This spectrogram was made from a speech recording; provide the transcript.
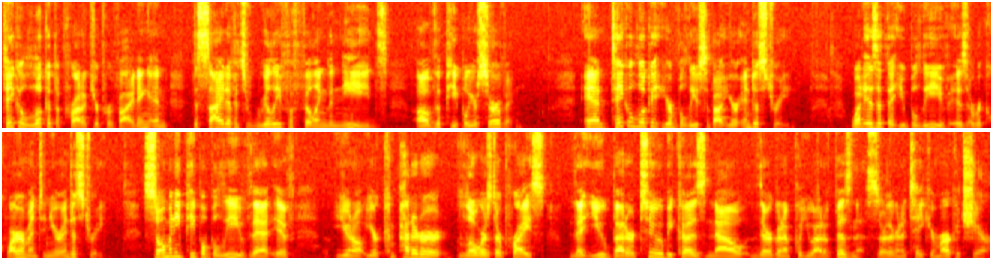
Take a look at the product you're providing and decide if it's really fulfilling the needs of the people you're serving. And take a look at your beliefs about your industry. What is it that you believe is a requirement in your industry? So many people believe that if you know your competitor lowers their price that you better too because now they're going to put you out of business or they're going to take your market share.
